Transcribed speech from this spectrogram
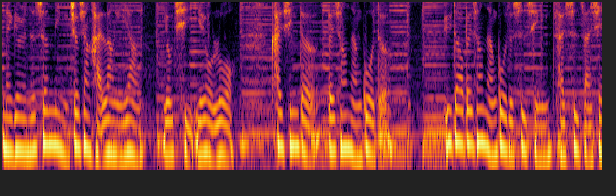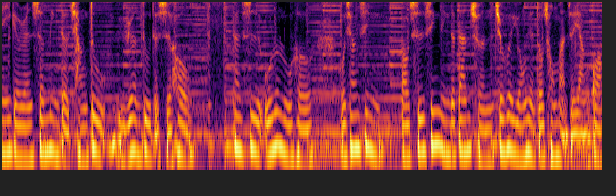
每个人的生命就像海浪一样，有起也有落，开心的、悲伤难过的，遇到悲伤难过的事情，才是展现一个人生命的强度与韧度的时候。但是无论如何，我相信保持心灵的单纯，就会永远都充满着阳光。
